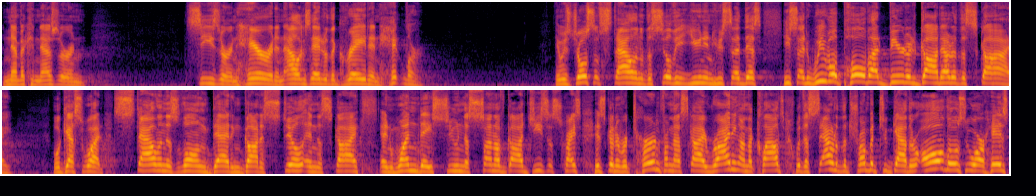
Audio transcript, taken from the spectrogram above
Nebuchadnezzar and Caesar and Herod and Alexander the Great and Hitler. It was Joseph Stalin of the Soviet Union who said this. He said, We will pull that bearded God out of the sky. Well, guess what? Stalin is long dead and God is still in the sky. And one day soon, the Son of God, Jesus Christ, is going to return from the sky, riding on the clouds with the sound of the trumpet to gather all those who are His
